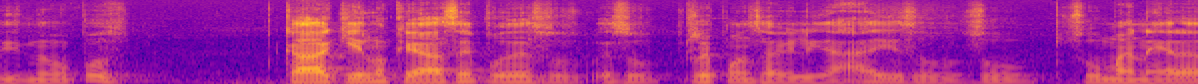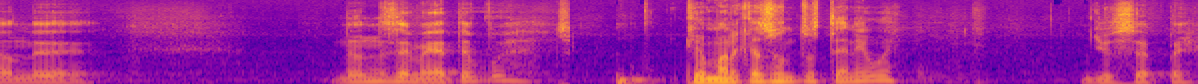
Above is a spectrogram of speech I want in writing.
Y no, pues, cada quien lo que hace, pues, es su, es su responsabilidad y su, su, su manera donde, de dónde se mete, pues. ¿Qué marcas son tus tenis, güey? Giuseppe,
